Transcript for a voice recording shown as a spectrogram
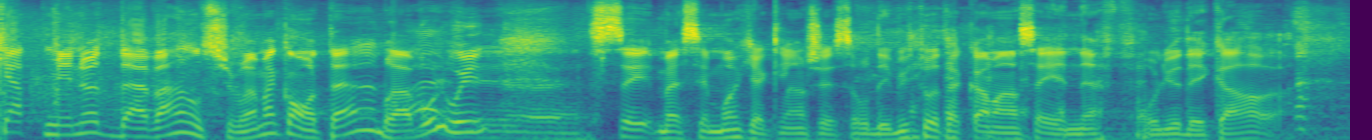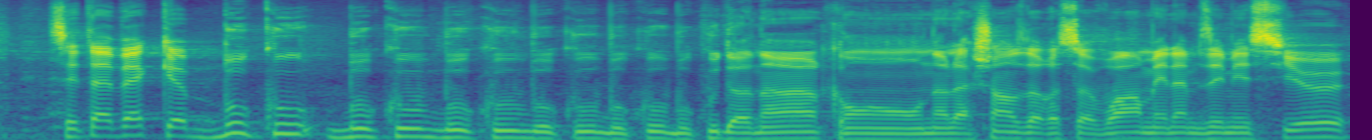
4 minutes d'avance. Je suis vraiment content. Bravo, Louis. C'est ben, c'est moi qui ai clenché ça au début. Toi, tu as commencé à 9 au lieu des quarts. C'est avec beaucoup, beaucoup, beaucoup, beaucoup, beaucoup, beaucoup d'honneur qu'on a la chance de recevoir, mesdames et messieurs,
